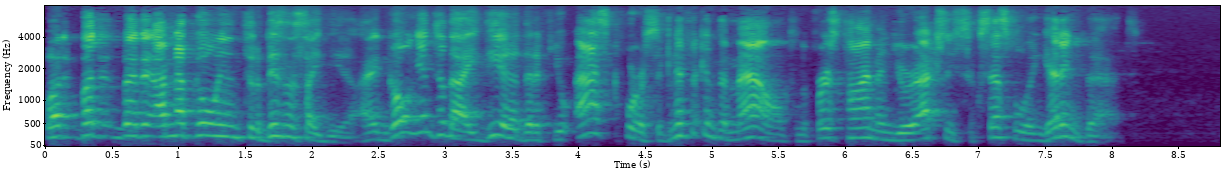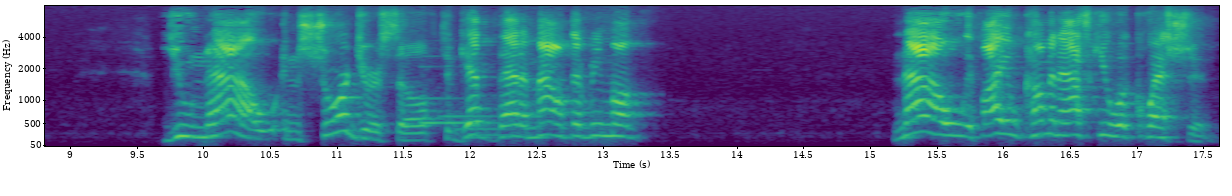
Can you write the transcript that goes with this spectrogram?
But but but I'm not going into the business idea. I'm going into the idea that if you ask for a significant amount the first time and you're actually successful in getting that, you now insured yourself to get that amount every month. Now, if I come and ask you a question,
